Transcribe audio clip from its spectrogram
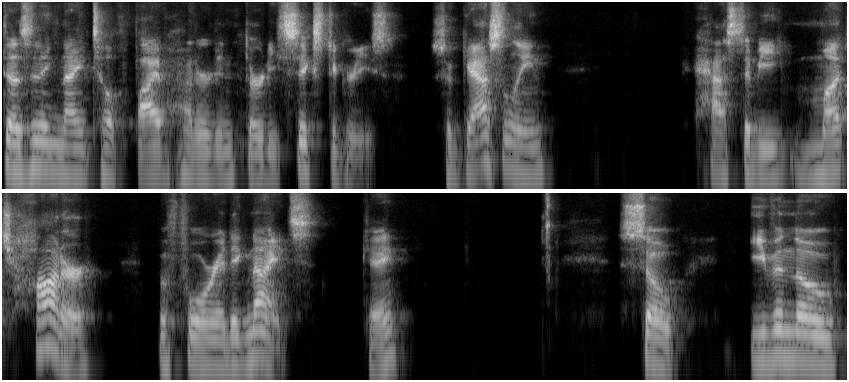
doesn't ignite till 536 degrees. So gasoline has to be much hotter before it ignites. Okay. So even though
